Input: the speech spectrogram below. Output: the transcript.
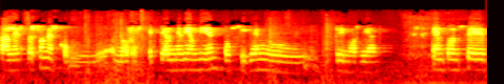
tant les persones com lo respecte al medi ambient pues siguen primordial. Entonces,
